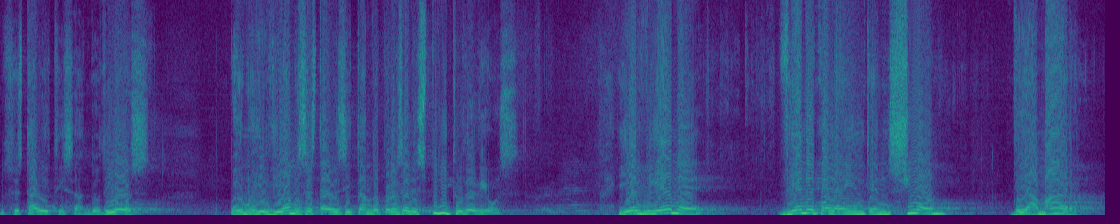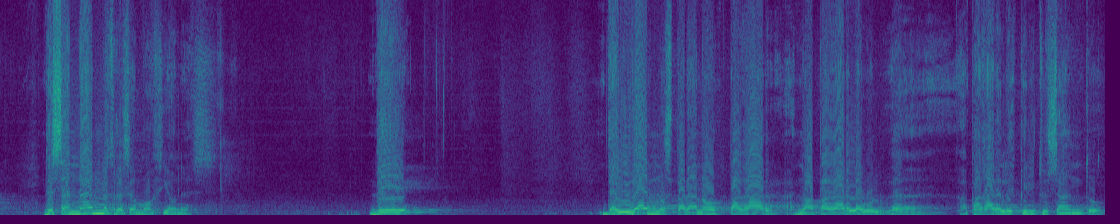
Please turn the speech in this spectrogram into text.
nos está visitando. Dios, podemos decir, Dios nos está visitando, pero es el Espíritu de Dios. Y Él viene, viene con la intención de amar, de sanar nuestras emociones, de de ayudarnos para no pagar, no apagar, la, apagar el Espíritu Santo.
